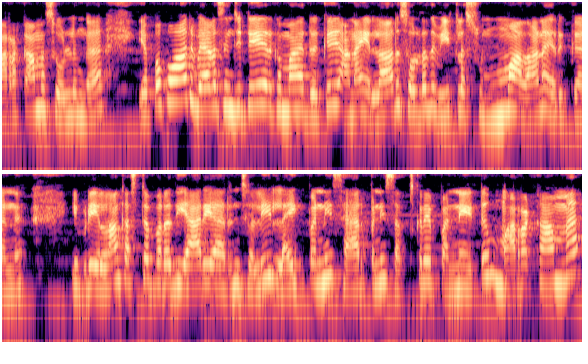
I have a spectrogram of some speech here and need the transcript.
மறக்காமல் சொல்லுங்கள் எப்போ பாரு வேலை செஞ்சுட்டே இருக்க மாதிரி இருக்குது ஆனால் எல்லாரும் சொல்கிறது வீட்டில் சும்மா தானே இருக்கேன்னு. இப்படியெல்லாம் கஷ்டப்படுறது யார் யாருன்னு சொல்லி லைக் பண்ணி ஷேர் பண்ணி சப்ஸ்கிரைப் பண்ணிவிட்டு மறக்காமல்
